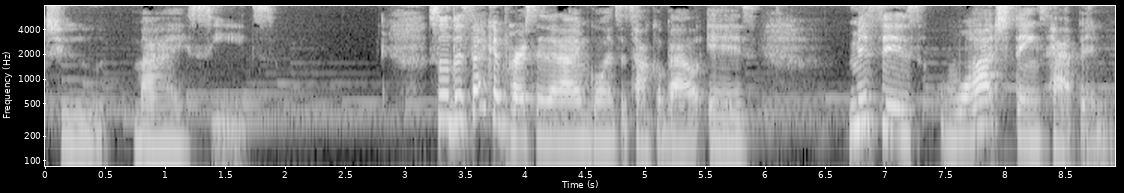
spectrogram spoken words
to my seeds. So, the second person that I'm going to talk about is Mrs. Watch Things Happen.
